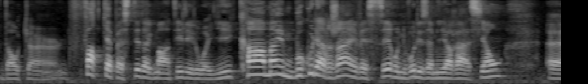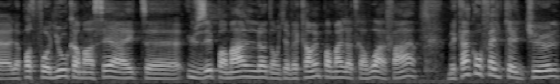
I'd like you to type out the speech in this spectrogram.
Donc, une forte capacité d'augmenter les loyers, quand même beaucoup d'argent à investir au niveau des améliorations. Euh, le portfolio commençait à être usé pas mal, donc il y avait quand même pas mal de travaux à faire. Mais quand on fait le calcul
